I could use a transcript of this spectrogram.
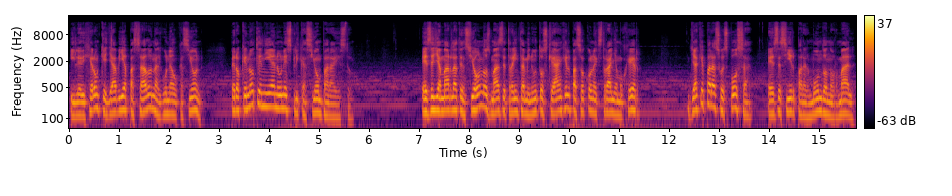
y le dijeron que ya había pasado en alguna ocasión, pero que no tenían una explicación para esto. Es de llamar la atención los más de 30 minutos que Ángel pasó con la extraña mujer, ya que para su esposa, es decir, para el mundo normal,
